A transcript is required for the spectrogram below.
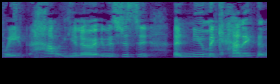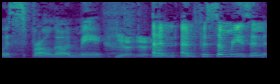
wait how you know it was just a, a new mechanic that was sprung on me. Yeah, yeah. and and for some reason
